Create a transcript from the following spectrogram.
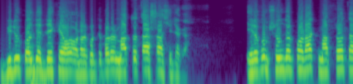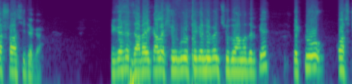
ভিডিও কল দিয়ে দেখে অর্ডার করতে পারবেন। মাত্র চারশো আশি টাকা। এরকম সুন্দর প্রোডাক্ট মাত্র চারশো আশি টাকা। ঠিক আছে? যারা এই কালেকশনগুলো থেকে নেবেন, শুধু আমাদেরকে একটু কষ্ট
